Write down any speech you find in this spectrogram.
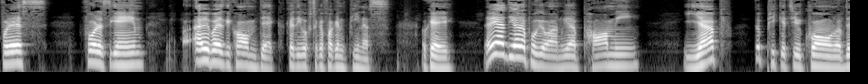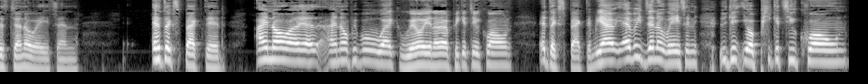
for this, for this game, everybody could call him Dick because he looks like a fucking penis. Okay. Then we have the other Pokemon. We have Pawmi. Yep, the Pikachu clone of this generation. It's expected. I know. I, I know people like really another Pikachu clone. It's expected. We have every generation. You get your Pikachu clone.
